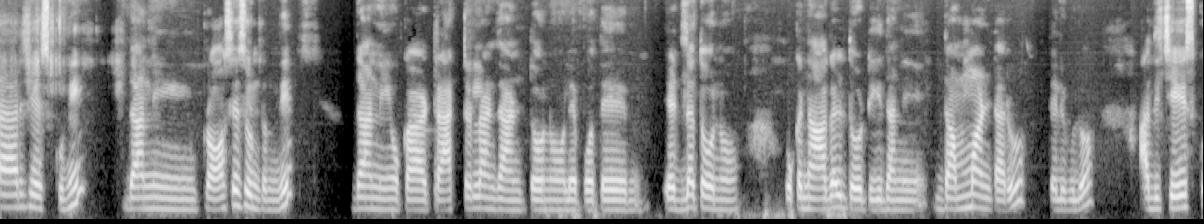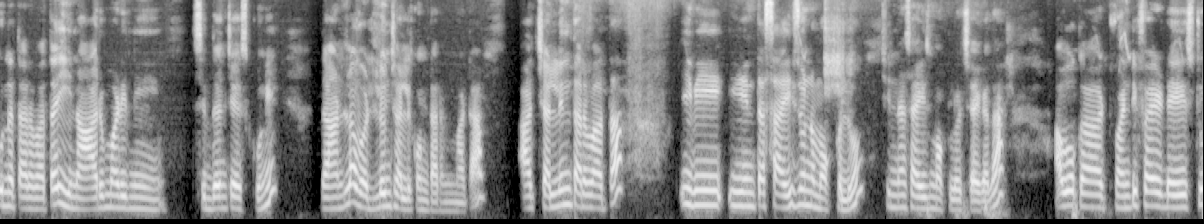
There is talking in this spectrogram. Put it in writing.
తయారు చేసుకుని దాన్ని ప్రాసెస్ ఉంటుంది. దాన్ని ఒక ట్రాక్టర్ లాంటి దాంతోనో లేకపోతే ఎడ్లతోనో ఒక నాగలితోటి దాన్ని దమ్ అంటారు తెలుగులో. అది చేసుకున్న తర్వాత ఈ నారుమడిని సిద్ధం చేసుకుని దాంట్లో వడ్లను చల్లుకుంటారు అనమాట ఆ చల్లిన తర్వాత ఇవి ఇంత సైజు ఉన్న మొక్కలు చిన్న సైజు మొక్కలు వచ్చాయి కదా అవి ఒక twenty five days to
